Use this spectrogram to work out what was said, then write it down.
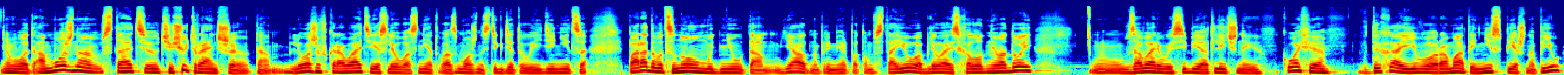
Вот. А можно встать э, чуть-чуть раньше, там, лежа в кровати, если у вас нет возможности где-то уединиться, порадоваться новому дню. Там. Я, вот, например, потом встаю, обливаюсь холодной водой, завариваю себе отличный кофе, вдыхаю его ароматы, неспешно пью,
